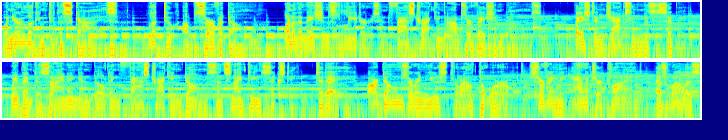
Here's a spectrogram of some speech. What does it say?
When you're looking to the skies, look to Observadome, one of the nation's leaders in fast-tracking observation domes. Based in Jackson, Mississippi, we've been designing and building fast-tracking domes since 1960. Today, our domes are in use throughout the world, serving the amateur client as well as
